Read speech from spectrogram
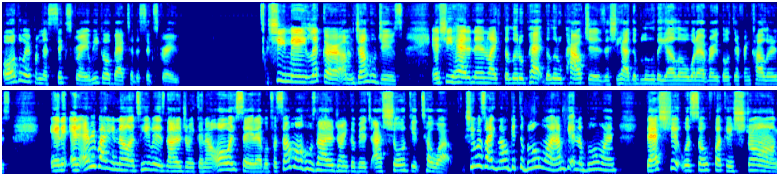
all the way from the sixth grade, we go back to the sixth grade. She made liquor, um, jungle juice, and she had it in like the little pack, the little pouches, and she had the blue, the yellow, whatever, those different colors. And and everybody know Ahtivah is not a drinker, and I always say that. But for someone who's not a drinker, bitch, I sure get toe up. She was like, "No, get the blue one. I'm getting the blue one." That shit was so fucking strong.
